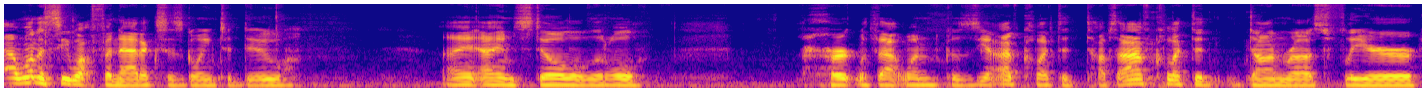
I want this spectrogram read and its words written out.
I want to see what Fanatics is going to do. I, I am still a little hurt with that one because yeah I've collected Topps. I've collected Donruss Fleer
